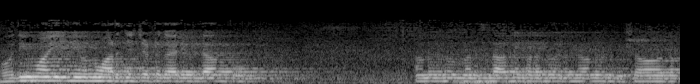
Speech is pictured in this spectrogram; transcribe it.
ഭൗതികമായി ഇനി ഒന്നും ആർജിച്ചിട്ട് കാര്യമില്ല എന്ന് തോന്നും. അങ്ങനെ ഒരു മനസ്സിലാദ്യം കടന്നു വരുന്നതാണ് ഒരു വിഷാദം.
